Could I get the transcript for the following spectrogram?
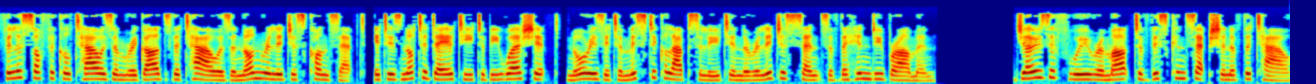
philosophical Taoism regards the Tao as a non-religious concept, it is not a deity to be worshipped, nor is it a mystical absolute in the religious sense of the Hindu Brahman. Joseph Wu remarked of this conception of the Tao,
